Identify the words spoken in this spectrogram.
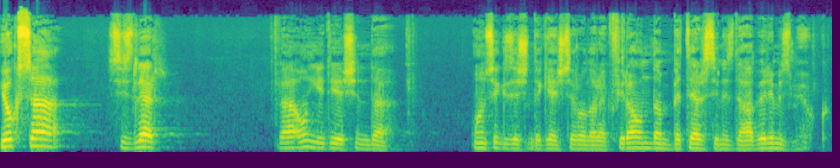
Yoksa sizler daha 17 yaşında 18 yaşında gençler olarak Firavun'dan betersiniz de haberimiz mi yok?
